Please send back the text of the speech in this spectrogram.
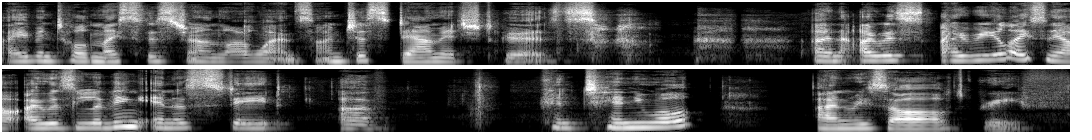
I even told my sister-in-law once I'm just damaged goods. and I was I realized now I was living in a state of continual unresolved grief.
